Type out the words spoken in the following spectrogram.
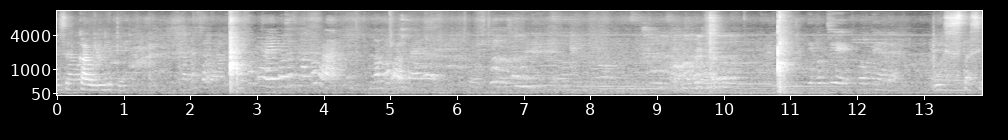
असं काढून घेते. मस्त अशी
